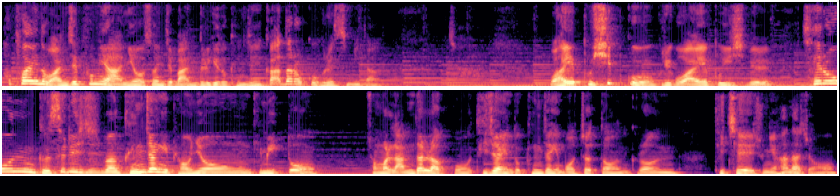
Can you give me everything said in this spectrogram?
하프아이는 완제품이 아니어서 이제 만들기도 굉장히 까다롭고 그랬습니다 YF19 그리고 YF21 새로운 그 시리즈지만 굉장히 변형 기믹도 정말 남달랐고 디자인도 굉장히 멋졌던 그런 기체 중에 하나죠.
